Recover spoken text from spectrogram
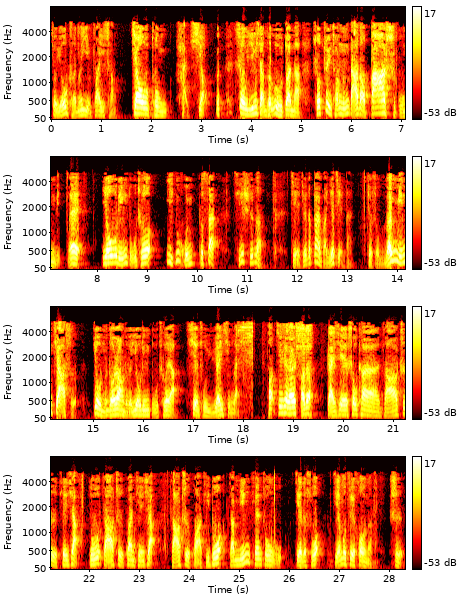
就有可能引发一场。交通海啸，受影响的路段呢，说最长能达到八十公里。哎，幽灵堵车，阴魂不散。其实呢，解决的办法也简单，就是文明驾驶，就能够让这个幽灵堵车呀现出原形来。好，接下来好的，感谢收看《杂志天下》，读杂志观天下，杂志话题多。咱明天中午接着说。节目最后呢是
